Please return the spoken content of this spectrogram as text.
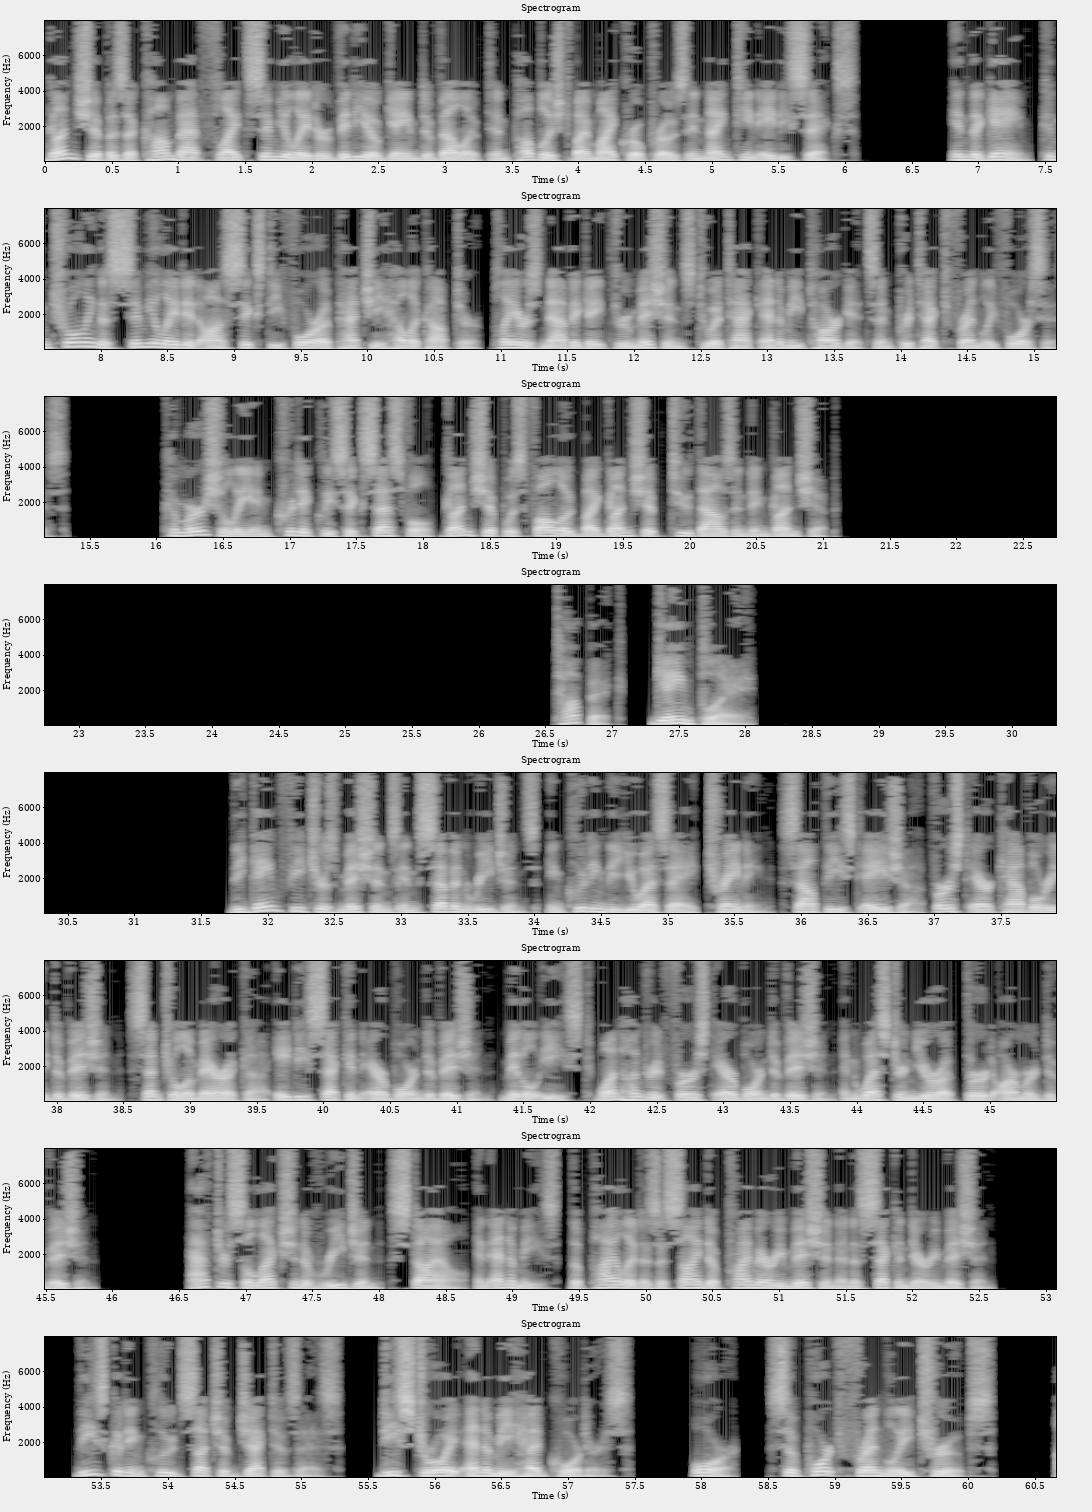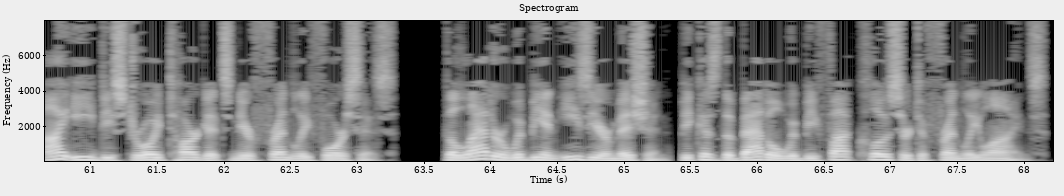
Gunship is a combat flight simulator video game developed and published by Microprose in 1986. In the game, controlling a simulated AH-64 Apache helicopter, players navigate through missions to attack enemy targets and protect friendly forces. Commercially and critically successful, Gunship was followed by Gunship 2000 and Gunship. Gameplay The game features missions in seven regions, including the USA training, Southeast Asia 1st Air Cavalry Division, Central America 82nd Airborne Division, Middle East 101st Airborne Division and Western Europe 3rd Armored Division. After selection of region, style, and enemies, the pilot is assigned a primary mission and a secondary mission. These could include such objectives as, "...destroy enemy headquarters", or "...support friendly troops", i.e. destroy targets near friendly forces. The latter would be an easier mission, because the battle would be fought closer to friendly lines.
